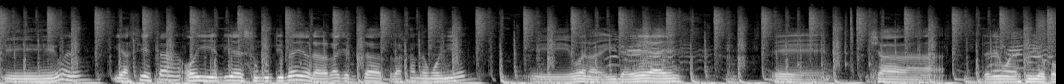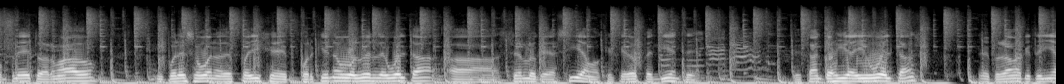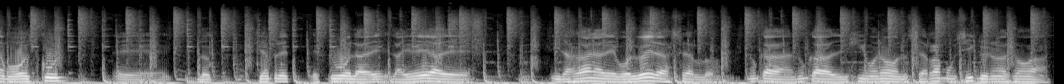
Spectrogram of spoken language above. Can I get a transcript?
Sí. Y bueno, y así está. Hoy en día es un multimedio, la verdad que está trabajando muy bien. Y bueno, y la idea es, eh, ya tenemos el estudio completo, armado. Y por eso, bueno, después dije, ¿por qué no volver de vuelta a hacer lo que hacíamos, que quedó pendiente? De tantos días y vueltas, el programa que teníamos, Old School, eh, siempre estuvo la, la idea de, y las ganas de volver a hacerlo. Nunca, nunca dijimos, no, cerramos un ciclo y no lo hacemos más.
